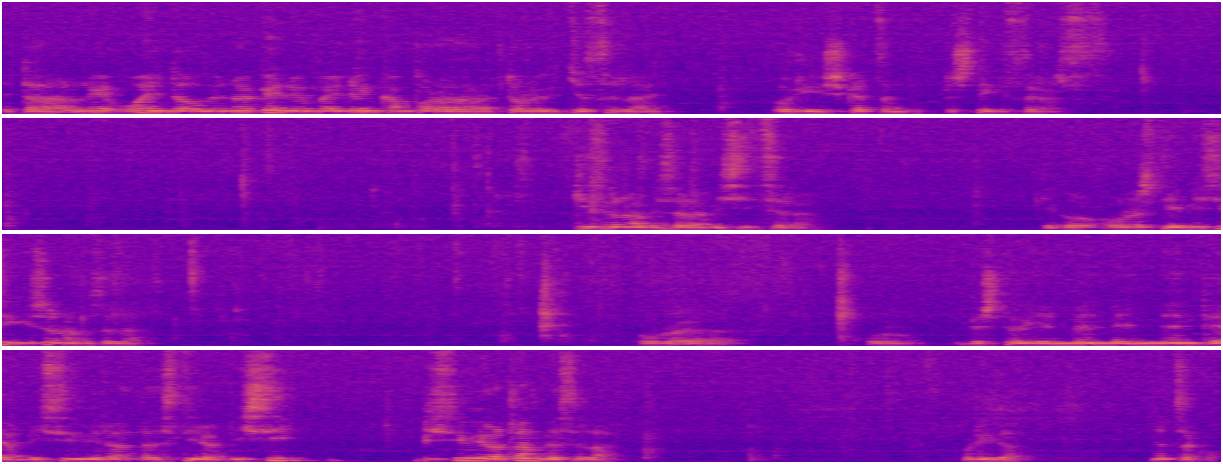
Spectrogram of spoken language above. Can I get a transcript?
Eta le, oain daudenak lehen bai lehen kanpora etorri dituzela, eh? Hori eskatzen dut, beste gizarraz. Gizona bezala bizitzera. Eko horreztie bizi gizona bezala. Hor, eh, hor beste horien men, men, menpean bizi dira eta ez dira bizi, bizi bezala. Hori da, netzako.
